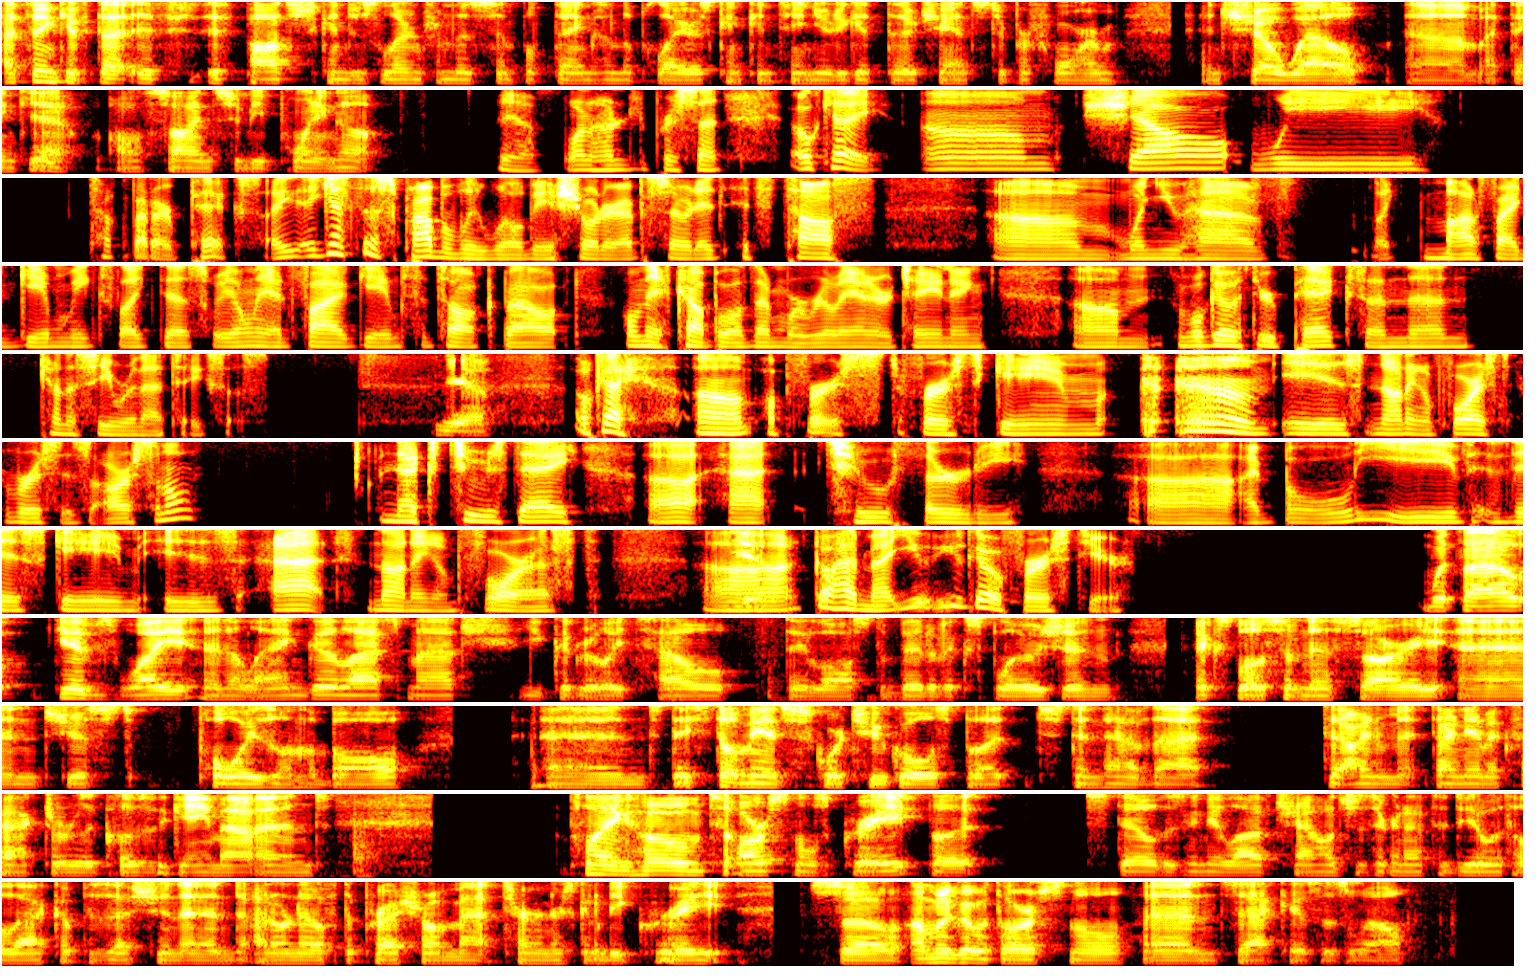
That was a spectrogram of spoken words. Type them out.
I think if that if if Poch can just learn from those simple things and the players can continue to get their chance to perform and show well, um, I think yeah, all signs should be pointing up. Yeah, one hundred percent. Okay, um, shall we talk about our picks? I, I, guess this probably will be a shorter episode. It, it's tough um, when you have like modified game weeks like this. We only had five games to talk about. Only a couple of them were really entertaining. Um, we'll go through picks and then kind of see where that takes us. Yeah. Okay. Um, up first, first game is Nottingham Forest versus Arsenal next Tuesday uh, at two thirty. Uh, I believe this game is at Nottingham Forest. Uh, yeah. Go ahead, Matt. You you go first here. Without Gibbs White and Elanga last match, you could really tell they lost a bit of explosion, explosiveness, sorry, and just poise on the ball. And they still managed to score two goals, but just didn't have that dynamic dynamic factor really close the game out. And playing home to Arsenal's great, but still there's going to be a lot of challenges they're going to have to deal with a lack of possession. And I don't know if the pressure on Matt Turner is going to be great. So I'm going to go with Arsenal and Zach is as well.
